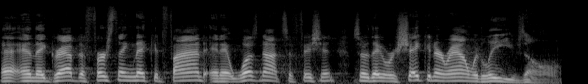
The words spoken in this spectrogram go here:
and they grabbed the first thing they could find, and it was not sufficient, so they were shaking around with leaves on.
